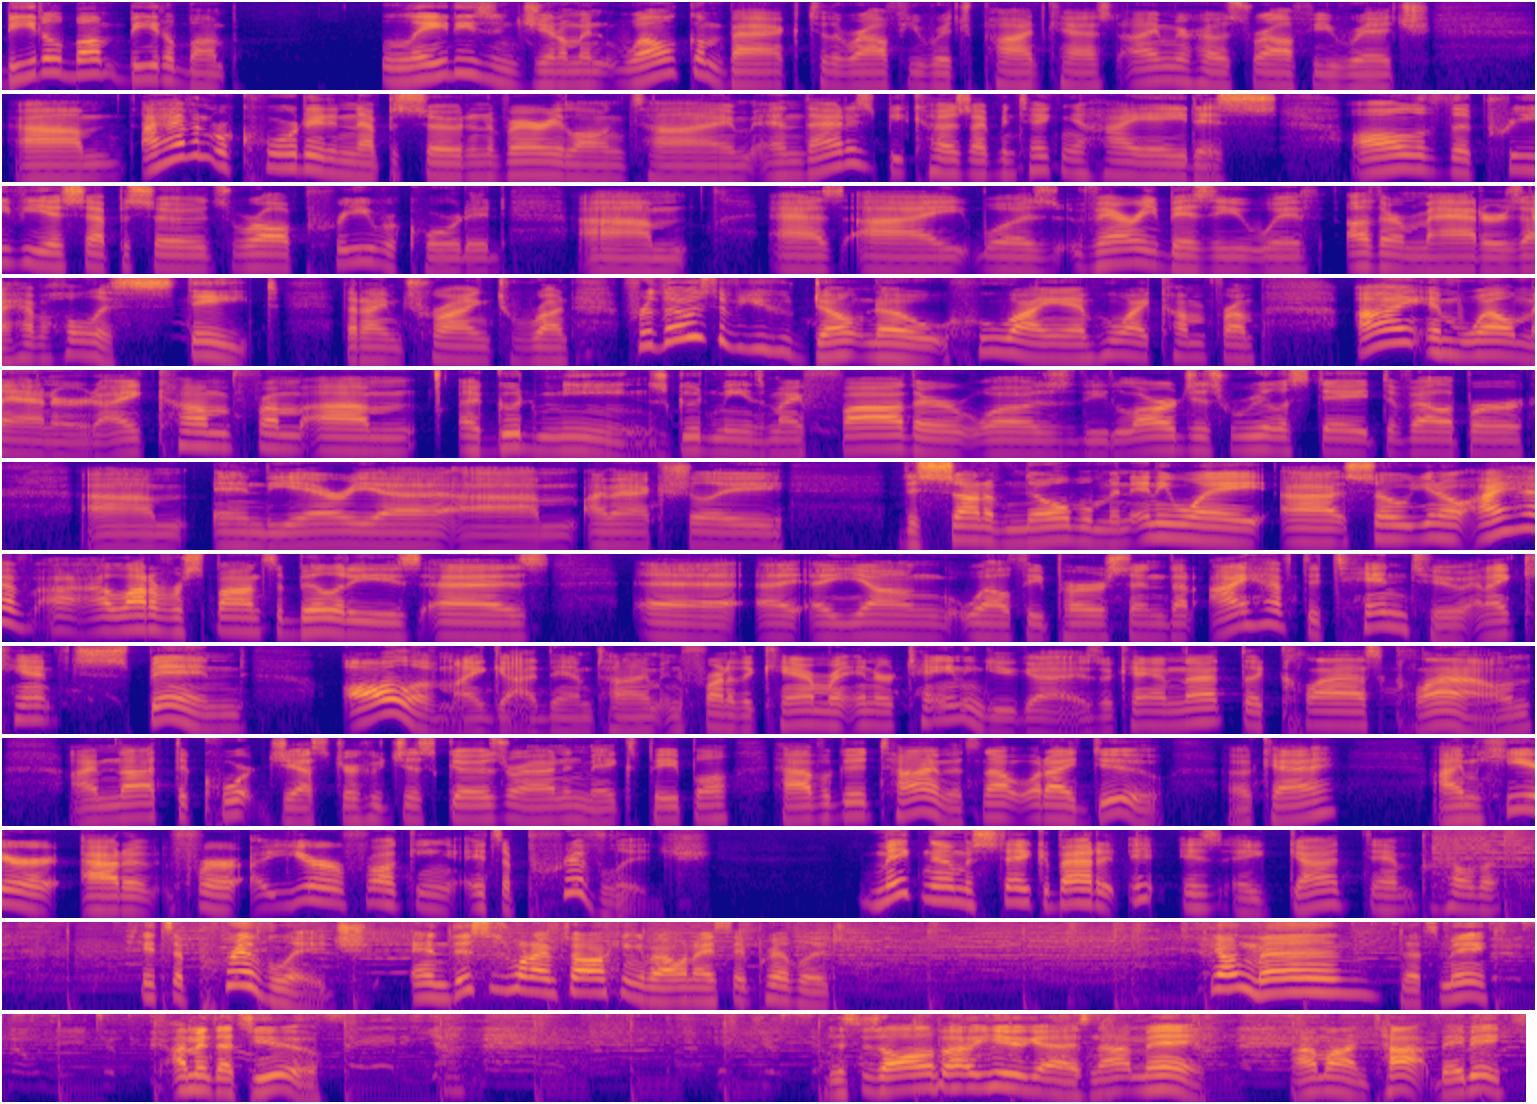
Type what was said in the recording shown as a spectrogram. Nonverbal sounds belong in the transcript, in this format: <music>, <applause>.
Beetle bump, beetle bump. Ladies and gentlemen, welcome back to the Ralphi Rich podcast. I'm your host, Ralphi Rich. Um, I haven't recorded an episode in a very long time, and that is because I've been taking a hiatus. All of the previous episodes were all pre recorded. Um, as I was very busy with other matters. I have a whole estate that I'm trying to run. For those of you who don't know who I am, who I come from, I am well mannered. I come from um, a good means. Good means. My father was the largest real estate developer um, in the area. Um, I'm actually the son of noblemen. Anyway, uh, so you know, I have a, a lot of responsibilities as a, a, young wealthy person that I have to tend to, and I can't spend all of my goddamn time in front of the camera entertaining you guys. Okay, I'm not the class clown. I'm not the court jester who just goes around and makes people have a good time. That's not what I do. Okay, I'm here out of for uh, your fucking. It's a privilege. Make no mistake about it. It is a goddamn. Hold. It's a privilege. And this is what I'm talking about when I say privilege. Young man, that's me. I mean, that's you. This is all about you guys, not me. I'm on top, baby.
